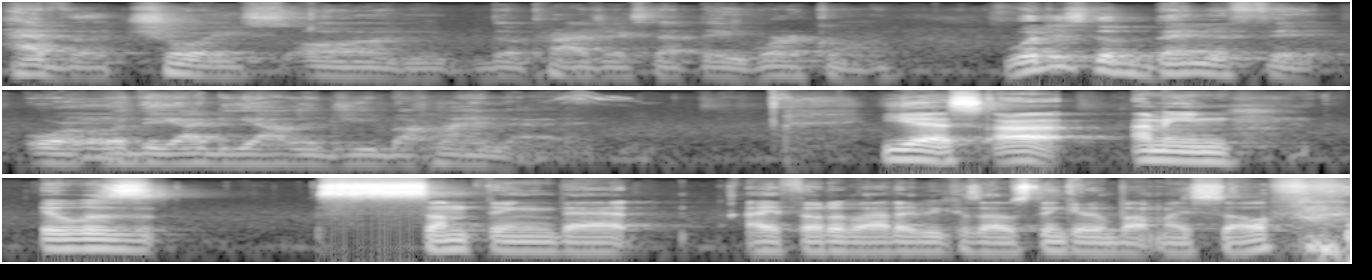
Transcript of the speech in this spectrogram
have a choice on the projects that they work on. What is the benefit or, or the ideology behind that? Yes, uh, I mean, it was something that I thought about it because I was thinking about myself.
